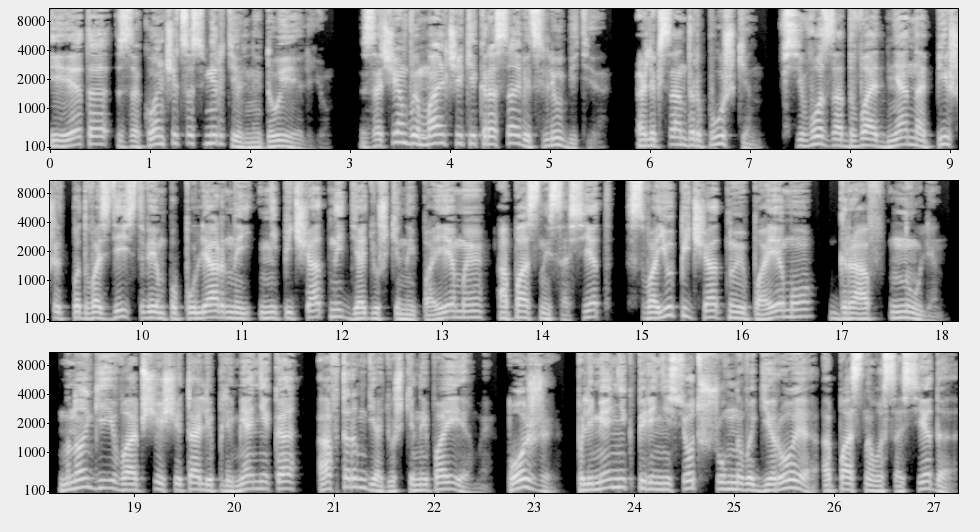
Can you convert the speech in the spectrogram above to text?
и это закончится смертельной дуэлью. Зачем вы, мальчики, красавиц любите? Александр Пушкин всего за два дня напишет под воздействием популярной непечатной дядюшкиной поэмы «Опасный сосед» свою печатную поэму «Граф Нулин». Многие вообще считали племянника автором дядюшкиной поэмы. Позже племянник перенесет шумного героя, опасного соседа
